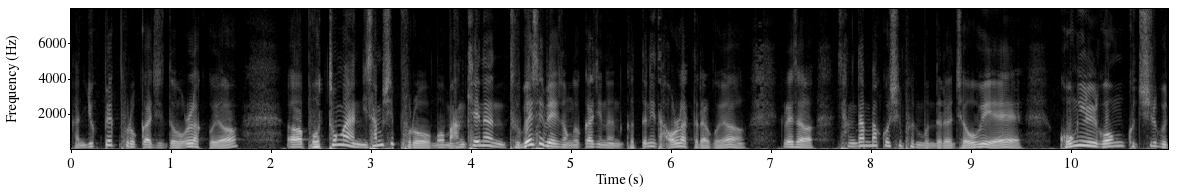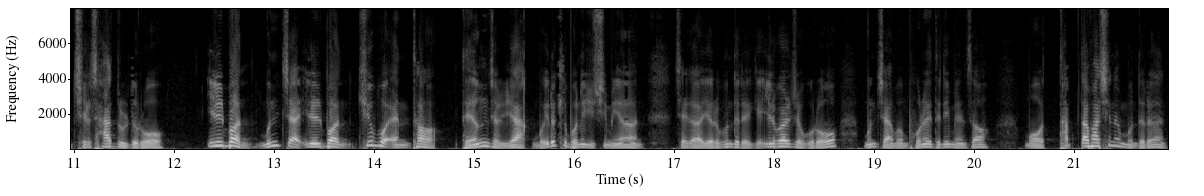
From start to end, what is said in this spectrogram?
한 600%까지도 올랐고요. 어, 보통 한 2, 30%, 뭐 많게는 두 배, 세 배 정도까지는 그랬더니 다 올랐더라고요. 그래서 상담받고 싶은 분들은 저 위에 010-9797-422로 1번, 문자 1번, 큐브 엔터, 대응 전략, 뭐 이렇게 보내주시면 제가 여러분들에게 일괄적으로 문자 한번 보내드리면서 뭐 답답하시는 분들은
